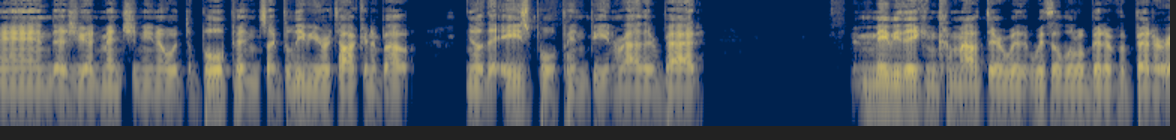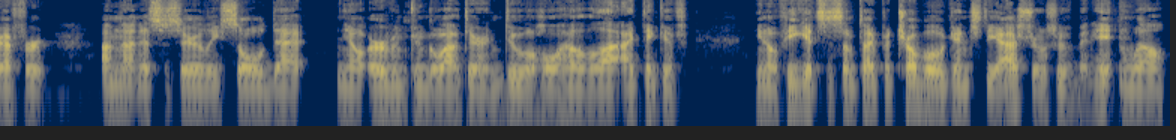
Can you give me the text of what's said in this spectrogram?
And as you had mentioned, you know, with the bullpens, I believe you were talking about, you know, the A's bullpen being rather bad. Maybe they can come out there with with a little bit of a better effort. I'm not necessarily sold that you know Irvin can go out there and do a whole hell of a lot. I think if you know, if he gets in some type of trouble against the Astros, who have been hitting well,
